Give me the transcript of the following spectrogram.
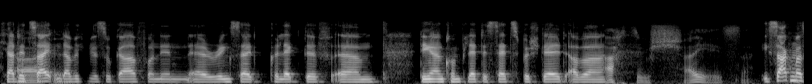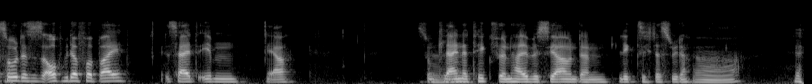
Ich hatte ah, Zeiten, da habe ich mir sogar von den äh, Ringside Collective ähm, Dingern komplette Sets bestellt, aber. Ach du Scheiße. Ich sag mal so, das ist auch wieder vorbei. Ist halt eben, ja, so ein ja. kleiner Tick für ein halbes Jahr und dann legt sich das wieder. Ja.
